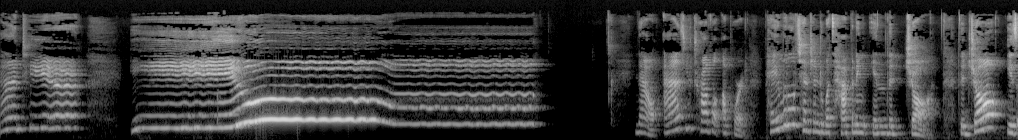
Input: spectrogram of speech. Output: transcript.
And here. Now, as you travel upward, pay a little attention to what's happening in the jaw. The jaw is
